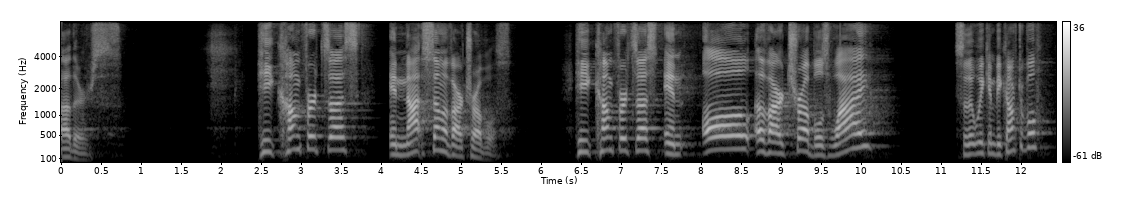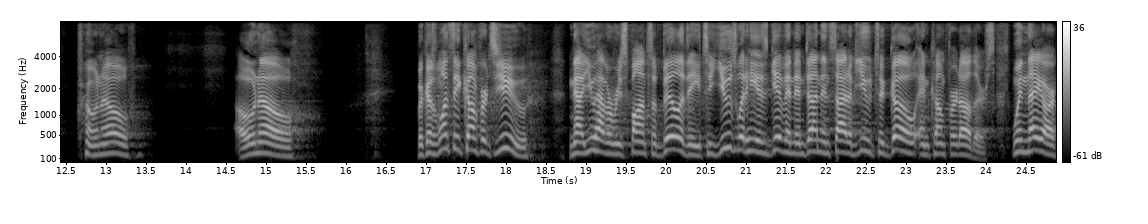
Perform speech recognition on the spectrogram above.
others. He comforts us in not some of our troubles. He comforts us in all of our troubles. Why? So that we can be comfortable? Oh no. Oh no. Because once He comforts you, now you have a responsibility to use what He has given and done inside of you to go and comfort others. When they are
